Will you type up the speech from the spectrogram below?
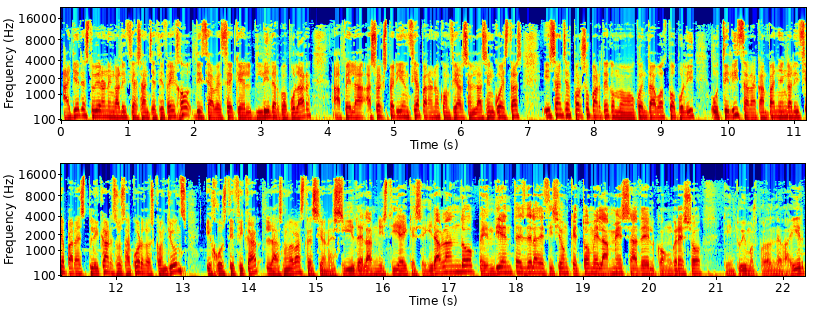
Ayer estuvieron en Galicia Sánchez y Feijo. Dice ABC que el líder popular apela a su experiencia para no confiarse en las encuestas. Y Sánchez, por su parte, como cuenta Voz Populi, utiliza la campaña en Galicia para explicar sus acuerdos con Junts y justificar las nuevas cesiones. Y de la amnistía hay que seguir hablando, pendientes de la decisión que tome la mesa del Congreso, que intuimos por dónde va a ir,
